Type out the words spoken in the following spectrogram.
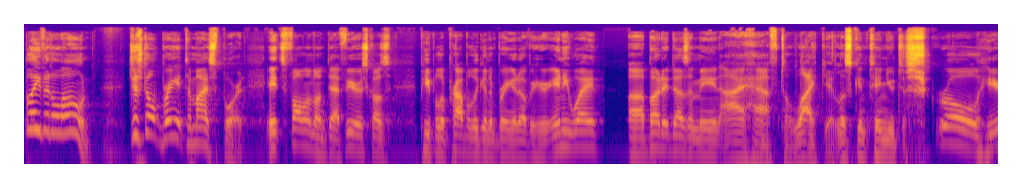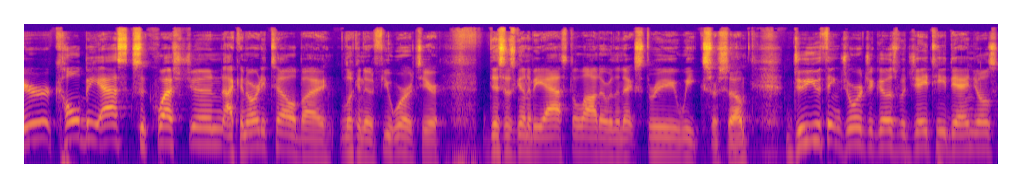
Leave it alone. Just don't bring it to my sport. It's fallen on deaf ears because people are probably going to bring it over here anyway. Uh, but it doesn't mean I have to like it. Let's continue to scroll here. Colby asks a question. I can already tell by looking at a few words here. This is going to be asked a lot over the next three weeks or so. Do you think Georgia goes with JT Daniels,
